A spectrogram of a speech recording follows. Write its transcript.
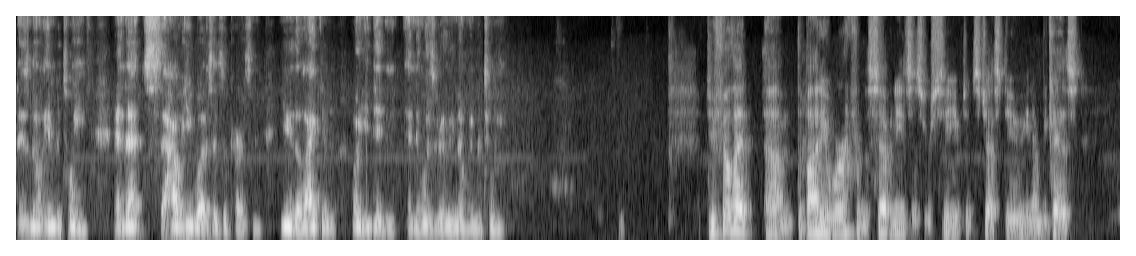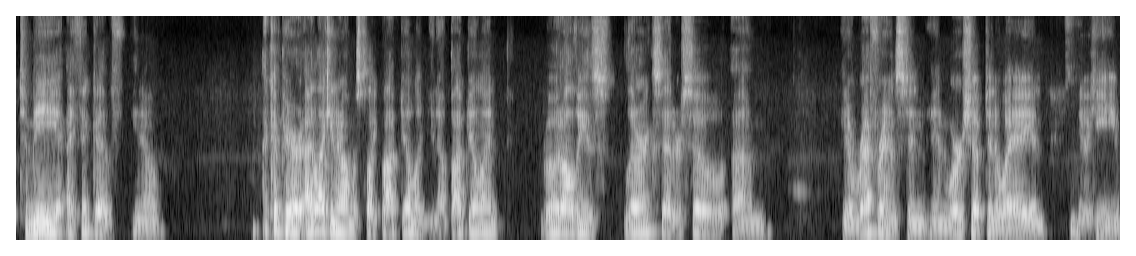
There's no in between, and that's how he was as a person. You either liked him or you didn't, and there was really no in between. Do you feel that um, the body of work from the '70s is received its just due? You know, because to me, I think of you know, I compare. I liken it almost like Bob Dylan. You know, Bob Dylan wrote all these lyrics that are so um, you know referenced and, and worshipped in a way, and you know he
